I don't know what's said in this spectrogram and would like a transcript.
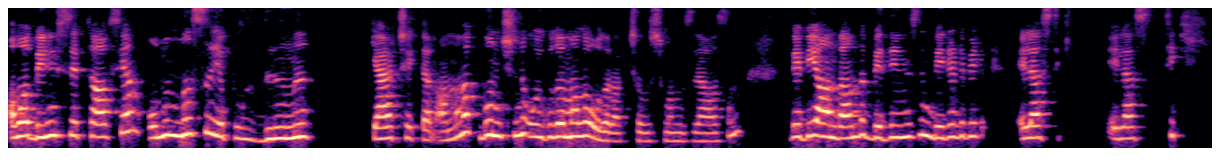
Ama benim size tavsiyem onun nasıl yapıldığını gerçekten anlamak. Bunun için de uygulamalı olarak çalışmanız lazım. Ve bir yandan da bedeninizin belirli bir elastik elastik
